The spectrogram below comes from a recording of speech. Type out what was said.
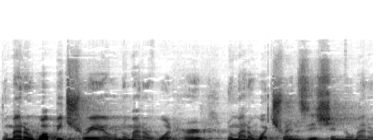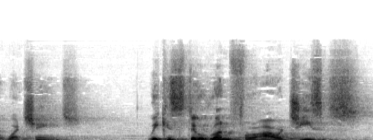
no matter what betrayal, no matter what hurt, no matter what transition, no matter what change. We can still run for our Jesus.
